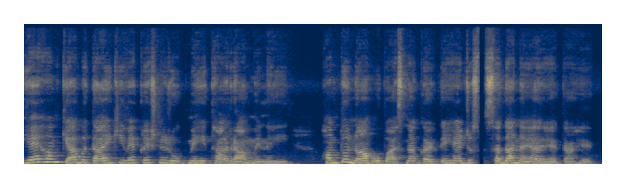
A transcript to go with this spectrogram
यह हम क्या बताएँ कि वह कृष्ण रूप में ही था, राम में नहीं। हम तो नाम उपासना करते हैं, जो सदा नया रहता है।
